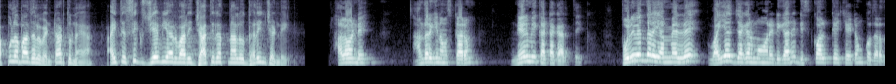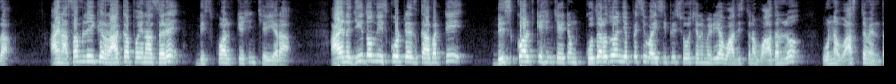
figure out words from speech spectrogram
అప్పుల బాధలు వెంటాడుతున్నాయా? అయితే సిక్స్ జేవిఆర్ వారి జాతిరత్నాలు ధరించండి. హలో అండి. అందరికీ నమస్కారం. నేను మీ కట్ట కార్తీక్. పులివెందల ఎమ్మెల్యే వైఎస్ జగన్మోహన్ రెడ్డి గారిని డిస్క్వాలిఫికేట్ చేయటం కుదరదా? ఆయన అసెంబ్లీకి రాకపోయినా సరే డిస్క్వాలిఫికేషన్ చెయ్యరా ఆయన జీతం తీసుకోవట్లేదు కాబట్టి డిస్క్వాలిఫికేషన్ చేయటం కుదరదు అని చెప్పేసి వైసీపీ సోషల్ మీడియా వాదిస్తున్న వాదనలో ఉన్న వాస్తవం ఎంత?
